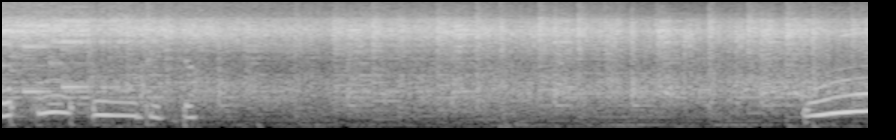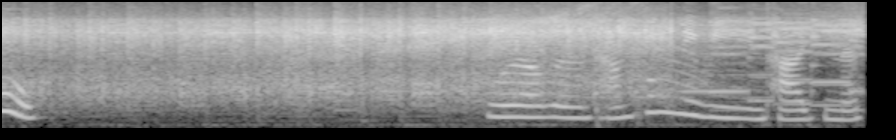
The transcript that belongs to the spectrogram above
어오오 됐다. 그냥 단풍잎이 다 있네.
